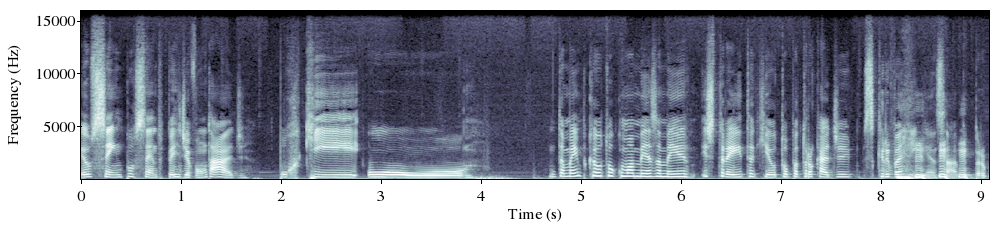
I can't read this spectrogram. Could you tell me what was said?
eu 100% perdi a vontade. Porque o. Também porque eu tô com uma mesa meio estreita aqui, eu tô pra trocar de escrivaninha, sabe? Pra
